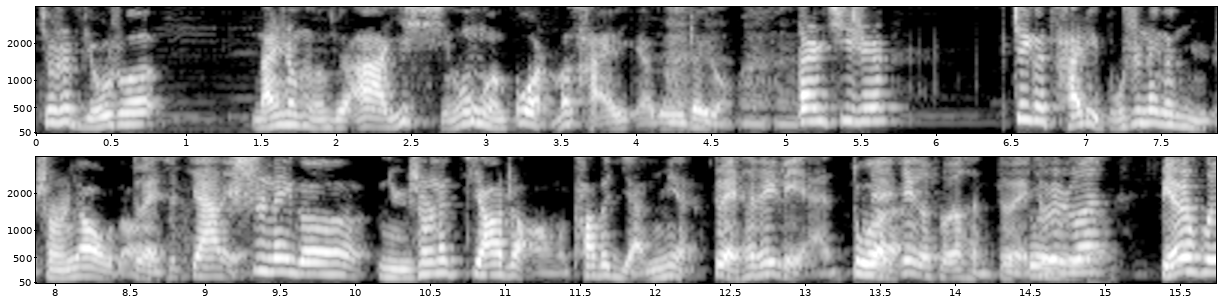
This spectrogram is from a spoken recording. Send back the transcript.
就是比如说，男生可能觉得啊，一行婚过什么彩礼啊，就是这种。嗯嗯，但是其实这个彩礼不是那个女生要的，对，是家里是那个女生的家长她的颜面。对她这脸，对这这个说的很，对对就是说别人会，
